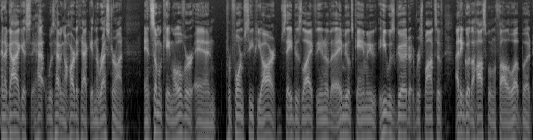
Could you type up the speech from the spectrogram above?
And a guy, I guess, ha- was having a heart attack in the restaurant, and someone came over and performed CPR, saved his life. You know, the ambulance came and he, he was good, responsive. I didn't go to the hospital and follow up, but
